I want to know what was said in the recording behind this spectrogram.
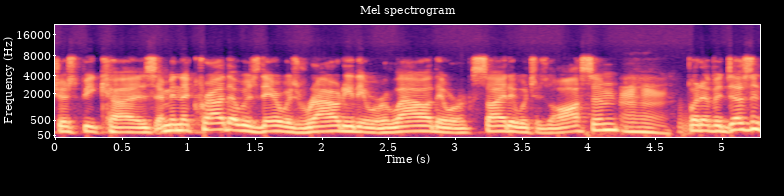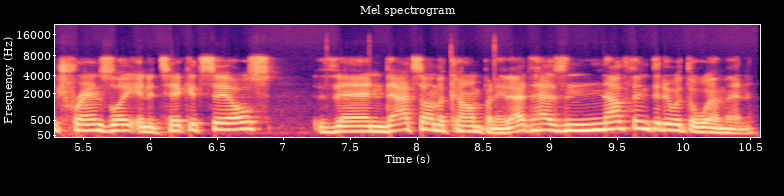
just because, I mean, the crowd that was there was rowdy. They were loud. They were excited, which is awesome. Mm-hmm. But if it doesn't translate into ticket sales, then that's on the company. That has nothing to do with the women.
